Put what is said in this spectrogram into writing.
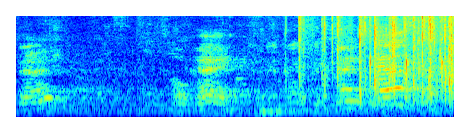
Finished? Okay. Fantastic.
